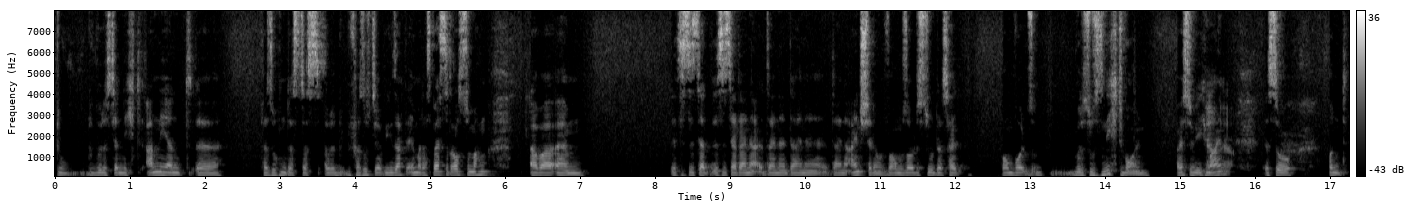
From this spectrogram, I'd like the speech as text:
du, du würdest ja nicht annähernd äh, versuchen, dass das, also du versuchst ja, wie gesagt, immer das Beste draus zu machen, aber ähm, das ist ja, das ist ja deine, deine, deine, deine Einstellung. Warum solltest du das halt, warum wolltest, würdest du es nicht wollen? Weißt du, wie ich ja, meine? Ja. Ist so, und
